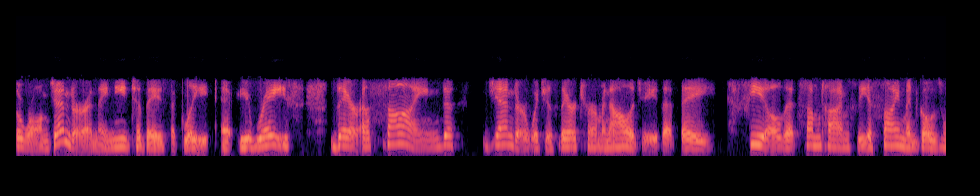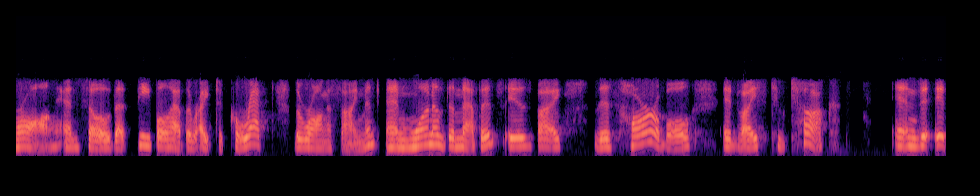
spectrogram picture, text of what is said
the wrong gender and they need to basically uh, erase their assigned gender, which is their terminology, that they feel that sometimes the assignment goes wrong, and so that people have the right to correct the wrong assignment. And one of the methods is by this horrible advice to tuck. And it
